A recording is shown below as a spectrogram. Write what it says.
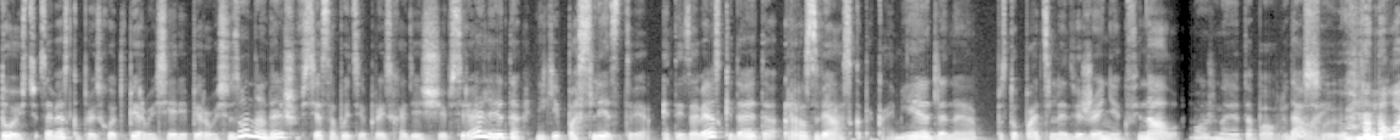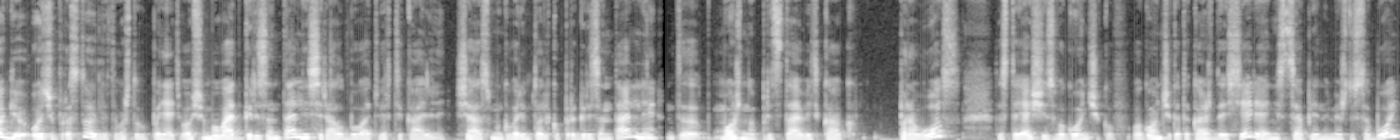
То есть завязка происходит в первой серии первого сезона, а дальше все события, происходящие в сериале, это некие последствия этой завязки, да, это развязка такая медленная, поступательное движение к финалу. Можно я добавлю Давай. Да, свою аналогию, очень простую для того, чтобы понять. В общем, бывает горизонтальный сериал, бывает вертикальный. Сейчас мы говорим только про горизонтальные. Это можно представить как паровоз, состоящий из вагончиков. Вагончик — это каждая серия, они сцеплены между собой,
